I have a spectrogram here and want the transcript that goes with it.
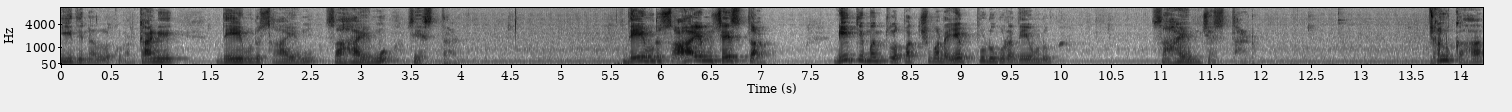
ఈ దినాల్లో కూడా ఉన్నారు. కానీ దేవుడు సహాయము సహాయము చేస్తాడు. దేవుడు సహాయం చేస్తాడు. నీతిమంతుల పక్షమన ఎప్పుడు కూడా దేవుడు సహాయం చేస్తాడు. కనుక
